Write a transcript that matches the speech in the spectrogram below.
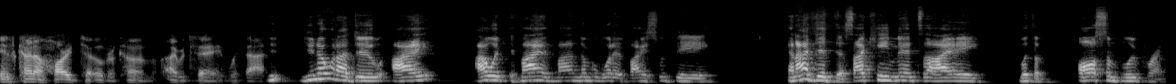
is kind of hard to overcome, I would say, with that. You, you know what I do? I I would my my number one advice would be, and I did this. I came into IA with an awesome blueprint,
